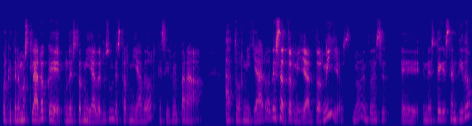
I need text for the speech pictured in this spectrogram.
porque tenemos claro que un destornillador es un destornillador que sirve para atornillar o desatornillar tornillos, ¿no? Entonces, eh, en este sentido,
